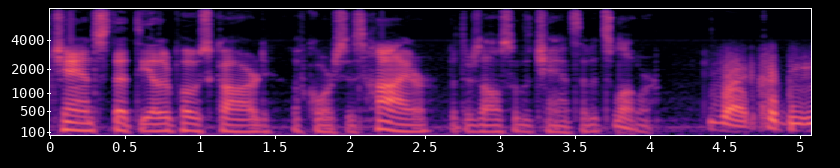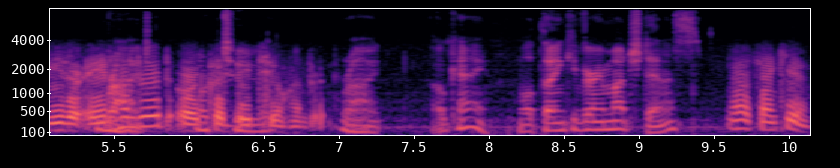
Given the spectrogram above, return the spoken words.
chance that the other postcard, of course, is higher, but there's also the chance that it's lower. Right, it could be either 800 or it or could two. be 200. Right. Okay. Well, thank you very much, Dennis. No, thank you.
